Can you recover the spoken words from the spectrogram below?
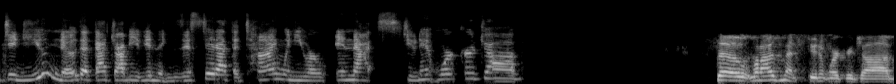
did you know that that job even existed at the time when you were in that student worker job? So when I was in that student worker job,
